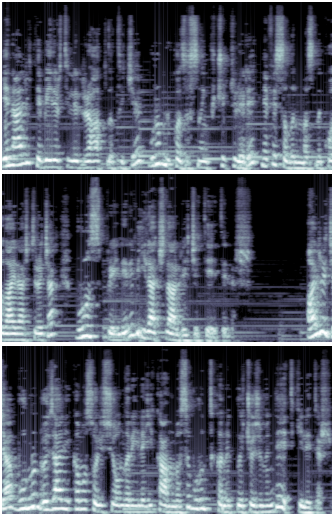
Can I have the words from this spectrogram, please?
genellikle belirtileri rahatlatıcı, burun mükozasının küçültülerek nefes alınmasını kolaylaştıracak burun spreyleri ve ilaçlar reçete edilir. Ayrıca burnun özel yıkama solüsyonlarıyla yıkanması burun tıkanıklığı çözümünde etkilidir.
